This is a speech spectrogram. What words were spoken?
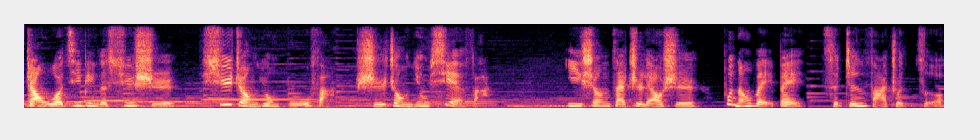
掌握疾病的虚实，虚症用补法，实症用泻法。医生在治疗时不能违背此针法准则。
